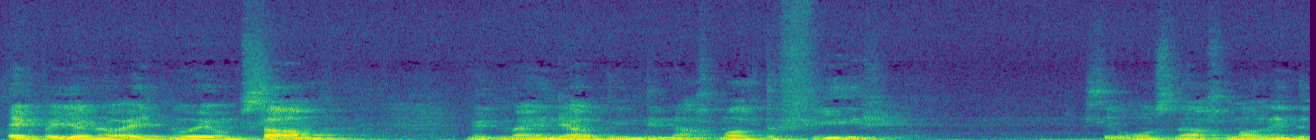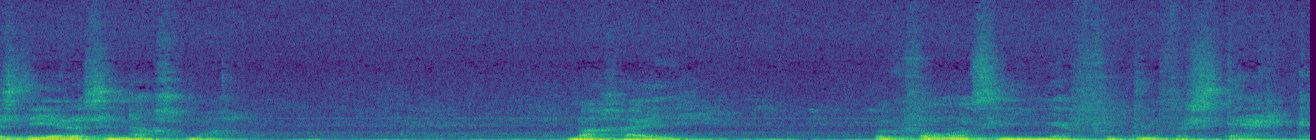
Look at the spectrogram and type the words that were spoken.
Ek wil jou nou uitnooi om saam met my en Elwin die nagmaal te vier. Dis nie ons nagmaal nie, dis die Here se nagmaal. Mag hy ook vir ons hiermee voed en versterk.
